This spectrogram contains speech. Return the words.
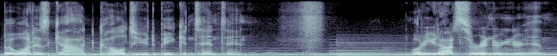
But what has God called you to be content in? What are you not surrendering to Him?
